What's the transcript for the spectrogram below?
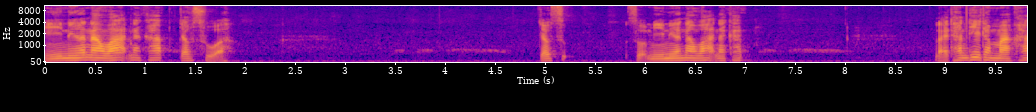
มีเนื้อนาวะนะครับ เจ้าสัว เจ้าสัวมีเนื้อนาวะนะครับ หลายท่านที่ทำมาค้า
